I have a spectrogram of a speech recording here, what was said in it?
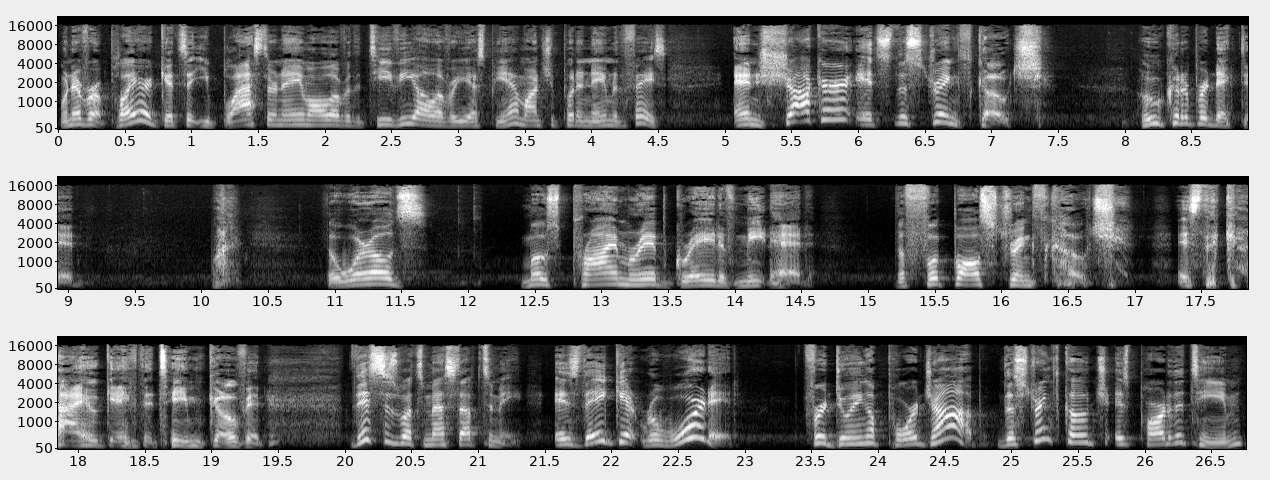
Whenever a player gets it, you blast their name all over the TV, all over ESPN. Why don't you put a name to the face? And shocker, it's the strength coach. Who could have predicted? the world's most prime rib grade of meathead, the football strength coach, is the guy who gave the team COVID. This is what's messed up to me is they get rewarded for doing a poor job. The strength coach is part of the team.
